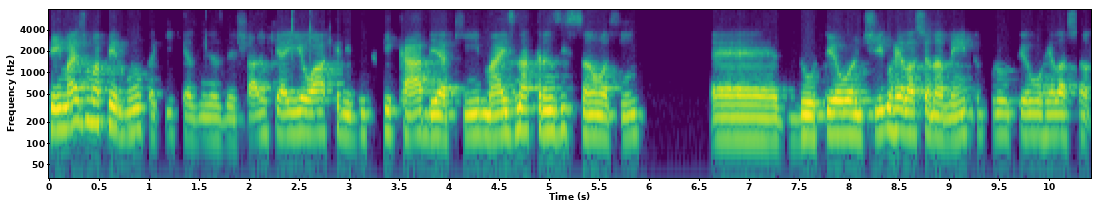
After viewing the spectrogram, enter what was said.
Tem mais uma pergunta aqui que as meninas deixaram, que aí eu acredito que cabe aqui mais na transição, assim, é, do teu antigo relacionamento para o teu relacion,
